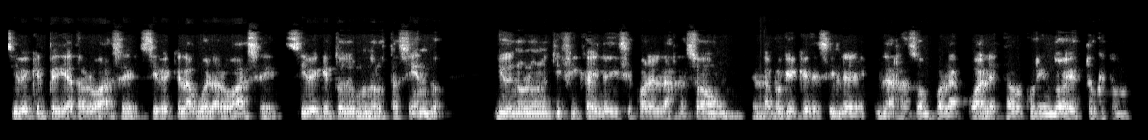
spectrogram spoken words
si ve que el pediatra lo hace, si ve que la abuela lo hace, si ve que todo el mundo lo está haciendo, y uno lo notifica y le dice cuál es la razón, ¿verdad? porque hay que decirle la razón por la cual está ocurriendo esto, que estamos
